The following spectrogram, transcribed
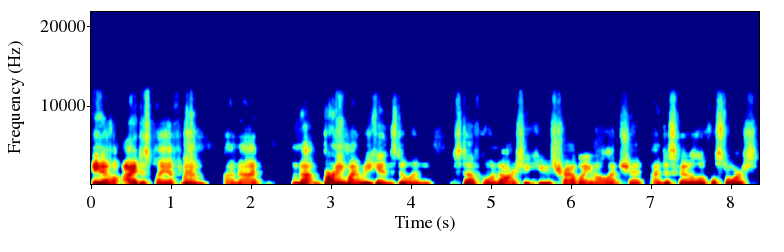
You know, I just play F and M. I'm not I'm not burning my weekends doing stuff, going to RCQs, traveling, and all that shit. I just go to local stores.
